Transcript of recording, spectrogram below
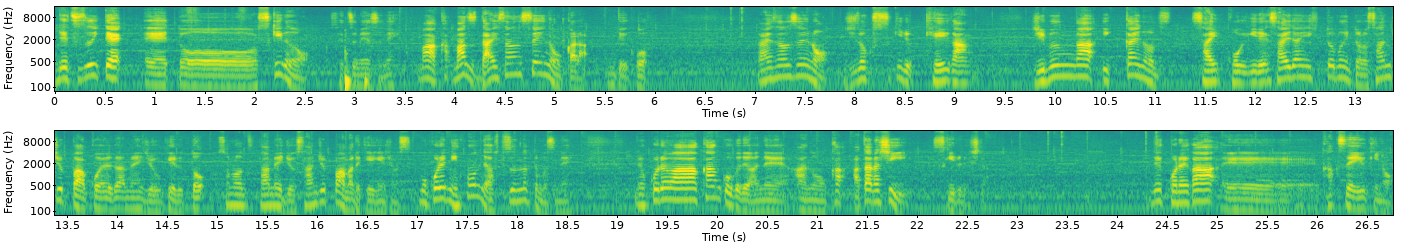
で、続いて、えっ、ー、と、スキルの説明ですね。まあ、まず第三性能から見ていこう。第三性能、持続スキル、軽眼。自分が1回の最攻撃で最大ヒットポイントの30%を超えるダメージを受けると、そのダメージを30%まで軽減します。もうこれ日本では普通になってますね。でこれは韓国ではね、あの、か、新しいスキルでした。で、これが、えー、覚醒雪の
